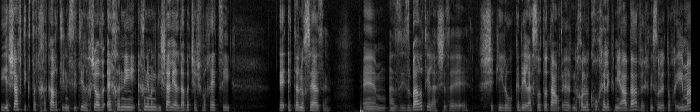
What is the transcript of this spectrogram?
ישבתי קצת, חקרתי, ניסיתי לחשוב איך אני, איך אני מנגישה לילדה בת שש וחצי אה, את הנושא הזה. אמ, אז הסברתי לה שזה, שכאילו כדי לעשות אותה, נכון, לקחו חלק מאבא והכניסו לתוך אימא,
